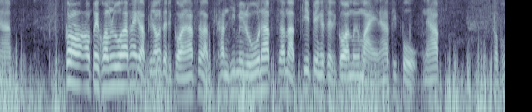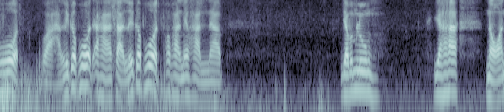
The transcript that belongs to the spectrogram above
นะครับ ก็เอาไปความรู้ครับให้กับพี่น้องเกษตรกรนะครับสำหรับท่านที่ไม่รู้นะครับสำหรับที่เป็นเกษตรกรมือใหม่นะครับ ที่ปลูกนะครับข้าวโพดหวานหรือข้าวโพดอาหารสัตว์หรือข้าวโพดพ่อพันธุ์แม่พันธุ์นะครับ ยาบำรุง ยาหนอน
